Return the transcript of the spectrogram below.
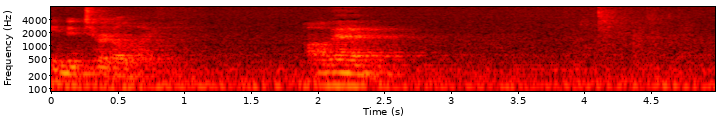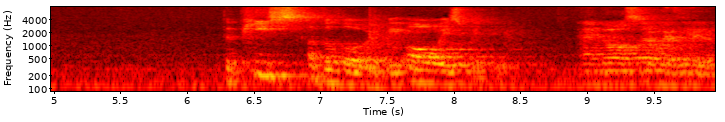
in eternal life. Amen. The peace of the Lord be always with you. And also with you.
